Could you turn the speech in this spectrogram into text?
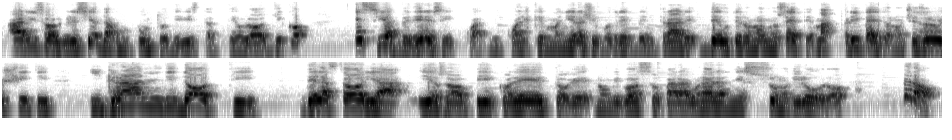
a risolvere sia da un punto di vista teologico e sia a vedere se in qualche maniera ci potrebbe entrare Deuteronomio 7, ma ripeto, non ci sono usciti i grandi dotti della storia, io sono un piccoletto che non mi posso paragonare a nessuno di loro, però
